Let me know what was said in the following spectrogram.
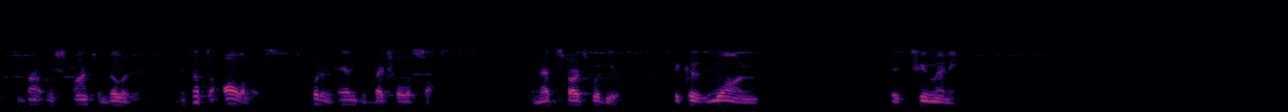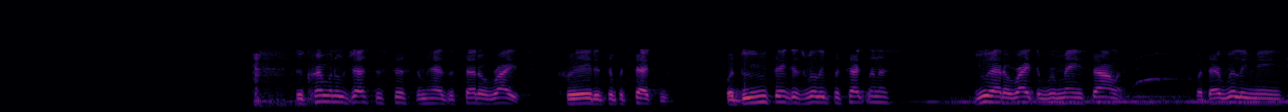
It's about responsibility. It's up to all of us to put an end to sexual assault. And that starts with you. Because one is too many. The criminal justice system has a set of rights created to protect you. But do you think it's really protecting us? You had a right to remain silent, but that really means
